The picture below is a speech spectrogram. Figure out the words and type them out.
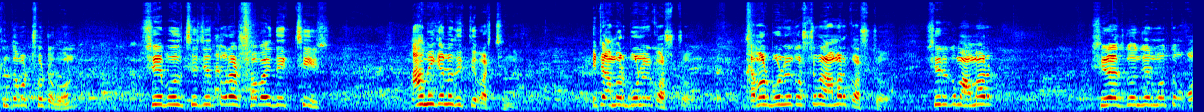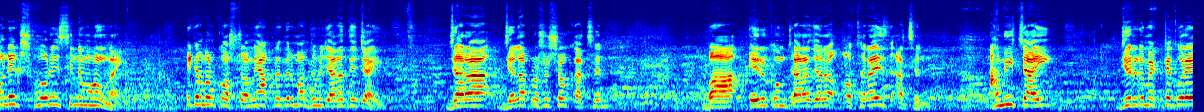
কিন্তু আমার ছোট বোন। সে বলছে যে, তোরা সবাই দেখছিস, আমি কেন দেখতে পারছি না? এটা আমার বোনের কষ্ট। আমার বোনের কষ্ট মানে আমার কষ্ট। সেরকম আমার সিরাজগঞ্জের মতো অনেক শহরে সিনেমা হল নাই। এটা আমার কষ্ট। আমি আপনাদের মাধ্যমে জানাতে চাই, যারা জেলা প্রশাসক আছেন বা এরকম যারা যারা অথরাইজ আছেন, আমি চাই যেরকম একটা করে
